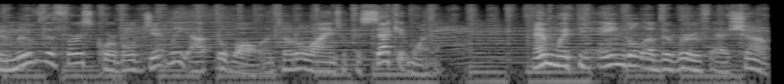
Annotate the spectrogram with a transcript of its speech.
to move the first corbel gently up the wall until it aligns with the second one and with the angle of the roof as shown.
